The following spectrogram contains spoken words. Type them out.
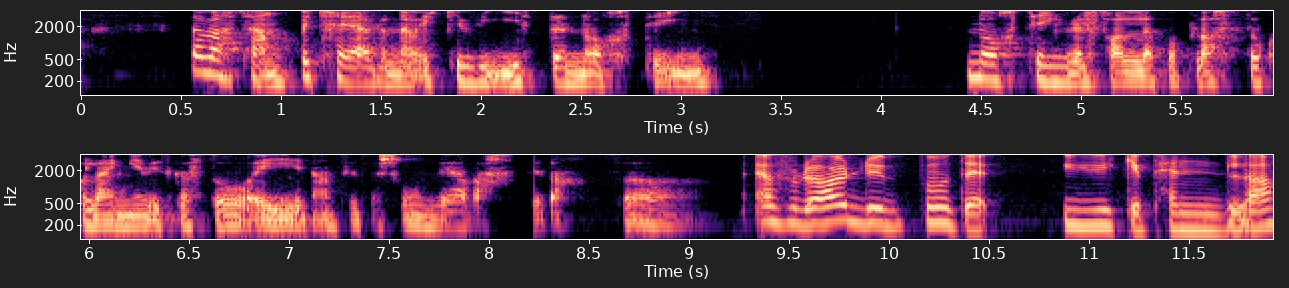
det har vært kjempekrevende å ikke vite når ting, når ting vil falle på plass, og hvor lenge vi skal stå i den situasjonen vi har vært i. Da. Så... Ja, for da har du på en måte ukependla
